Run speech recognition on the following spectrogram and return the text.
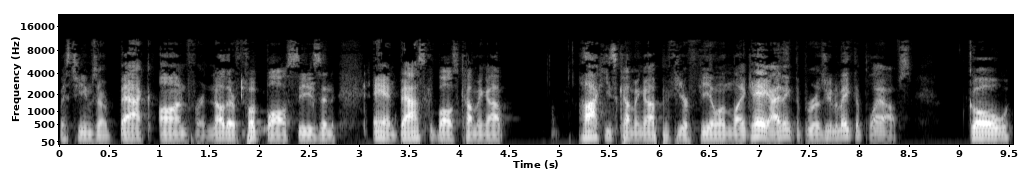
as teams are back on for another football season and basketball is coming up. Hockey's coming up. If you're feeling like, hey, I think the Bruins are going to make the playoffs, go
